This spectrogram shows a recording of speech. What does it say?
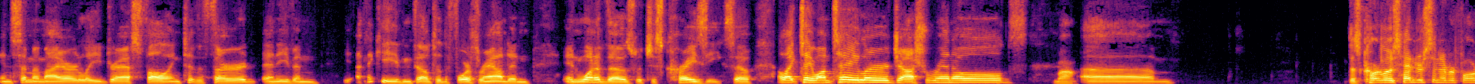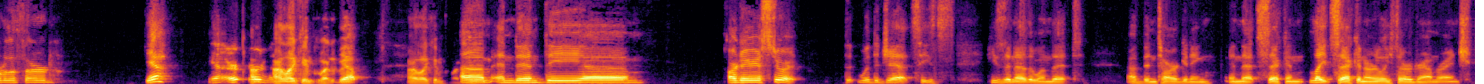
in some of my early drafts, falling to the third, and even I think he even fell to the fourth round in in one of those, which is crazy. So I like Taywan Taylor, Josh Reynolds. Wow. Um, Does Carlos Henderson ever fall to the third? yeah, yeah, er- early. I like him quite a bit. Yep. I like him quite a bit. Um, and then the um, Ardarius Stewart with the Jets. He's he's another one that I've been targeting in that second, late second, early third round range.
